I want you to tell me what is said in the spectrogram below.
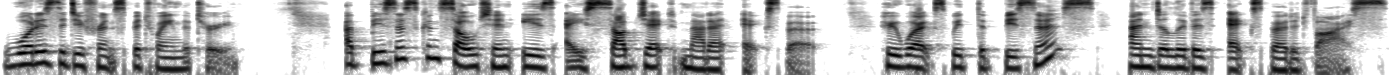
what is the difference between the two? A business consultant is a subject matter expert who works with the business and delivers expert advice.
